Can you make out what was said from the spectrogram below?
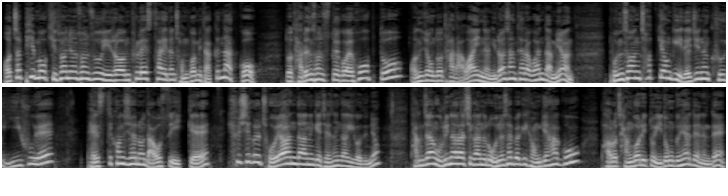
어차피 뭐 기성용 선수 이런 플레이 스타일은 점검이 다 끝났고 또 다른 선수들과의 호흡도 어느 정도 다 나와 있는 이런 상태라고 한다면 본선 첫 경기 내지는 그 이후에 베스트 컨디션으로 나올 수 있게 휴식을 줘야 한다는 게 제 생각이거든요. 당장 우리나라 시간으로 오늘 새벽에 경기하고 바로 장거리 또 이동도 해야 되는데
